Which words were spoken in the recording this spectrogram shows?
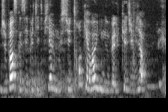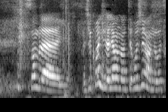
Je pense que ces petites pierres moussues trop kawaii ne nous veulent que du bien. Sans blague. Je crois que j'allais en interroger un autre.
